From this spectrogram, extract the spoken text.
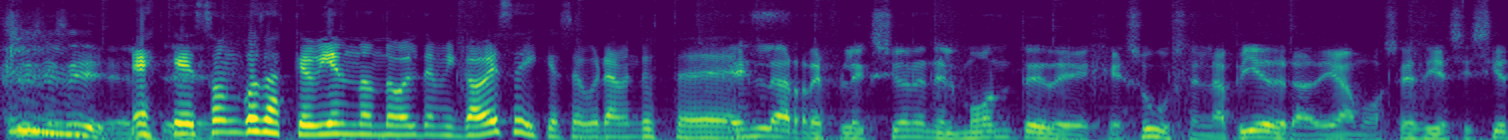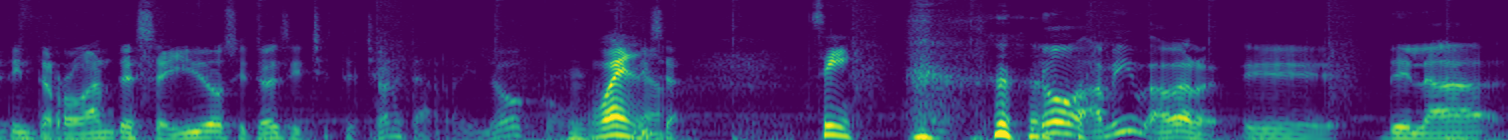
Sí, sí, sí. Es que son cosas que vienen dando vuelta en mi cabeza y que seguramente ustedes. Es la reflexión en el monte de Jesús, en la piedra, digamos. Es 17 interrogantes seguidos y te vas a decir, chiste, chaval está re loco. Bueno. sí. No, a mí, a ver, eh, de la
